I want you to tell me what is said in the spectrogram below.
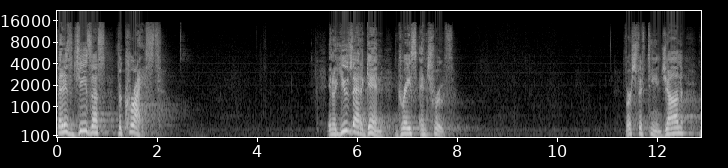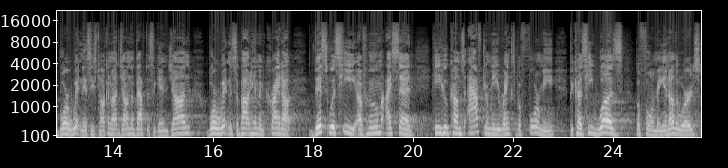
that is Jesus the Christ. And he'll use that again grace and truth. Verse 15 John bore witness. He's talking about John the Baptist again. John bore witness about him and cried out, This was he of whom I said, He who comes after me ranks before me because he was before me. In other words,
